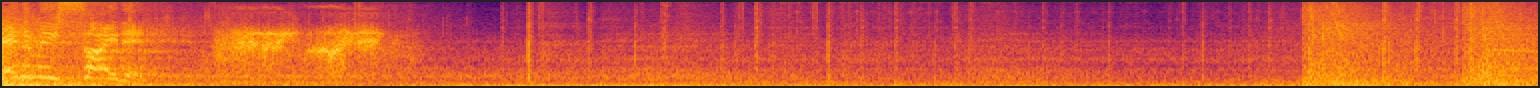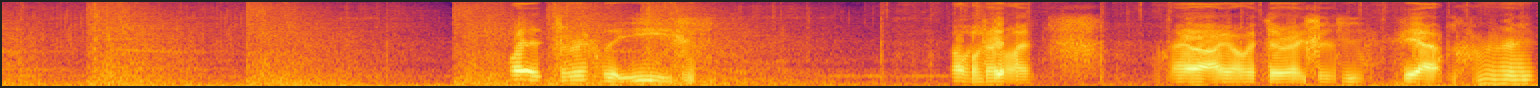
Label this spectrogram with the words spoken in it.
Enemy sighted! Well, directly east. Oh, never mind. I, I went directions. Yeah.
